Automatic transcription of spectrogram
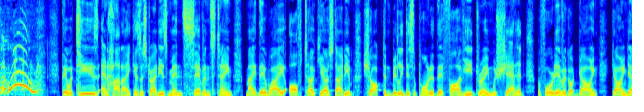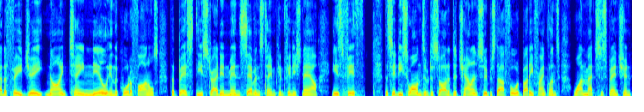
but, Woo! There were tears and heartache as Australia's men's sevens team made their way off Tokyo Stadium. Shocked and bitterly disappointed, their five year dream was shattered before it ever got going, going down to Fiji 19 0 in the quarterfinals. The best the Australian men's sevens team can finish now is fifth. The Sydney Swans have decided to challenge superstar forward Buddy Franklin's one match suspension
